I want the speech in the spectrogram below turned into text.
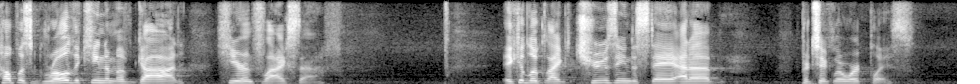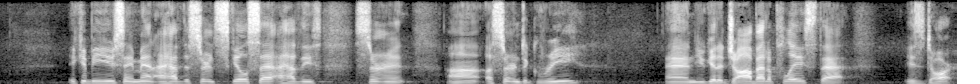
help us grow the kingdom of God here in Flagstaff. It could look like choosing to stay at a particular workplace. It could be you saying, "Man, I have this certain skill set. I have these certain uh, a certain degree, and you get a job at a place that is dark,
